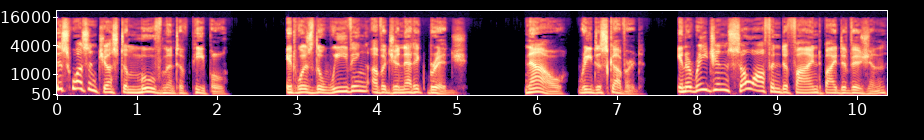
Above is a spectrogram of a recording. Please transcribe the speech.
This wasn't just a movement of people. It was the weaving of a genetic bridge, now rediscovered. In a region so often defined by division,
